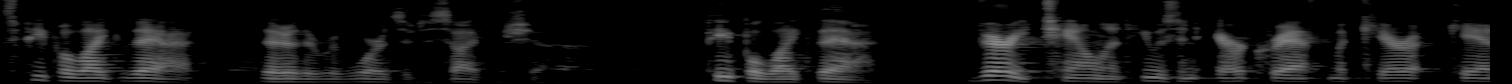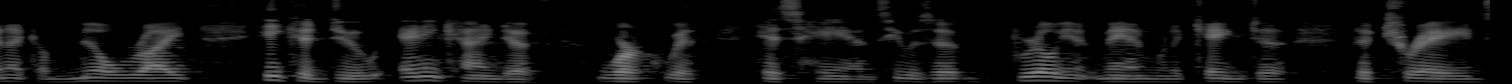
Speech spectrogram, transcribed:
it's people like that that are the rewards of discipleship. People like that. Very talented. He was an aircraft mechanic, a millwright. He could do any kind of work with his hands. He was a brilliant man when it came to the trades,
